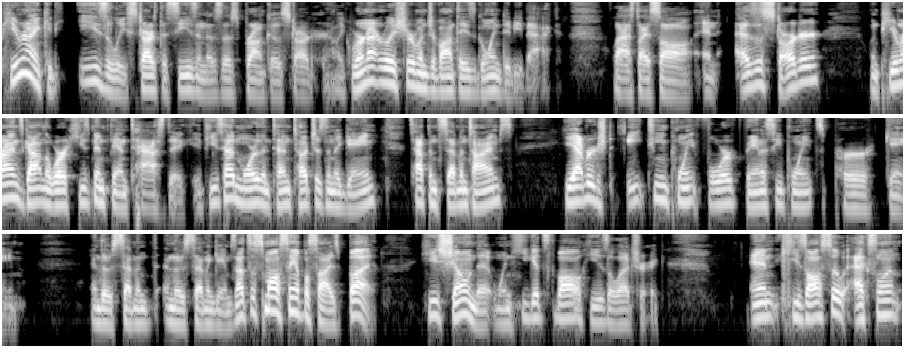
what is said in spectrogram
Perine could easily start the season as this Broncos starter. Like we're not really sure when Javonte is going to be back. Last I saw, and as a starter, when Perine's gotten the work, he's been fantastic. If he's had more than 10 touches in a game, it's happened seven times. He averaged 18.4 fantasy points per game in those seven in those seven games. That's a small sample size, but he's shown that when he gets the ball, he is electric. And he's also excellent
